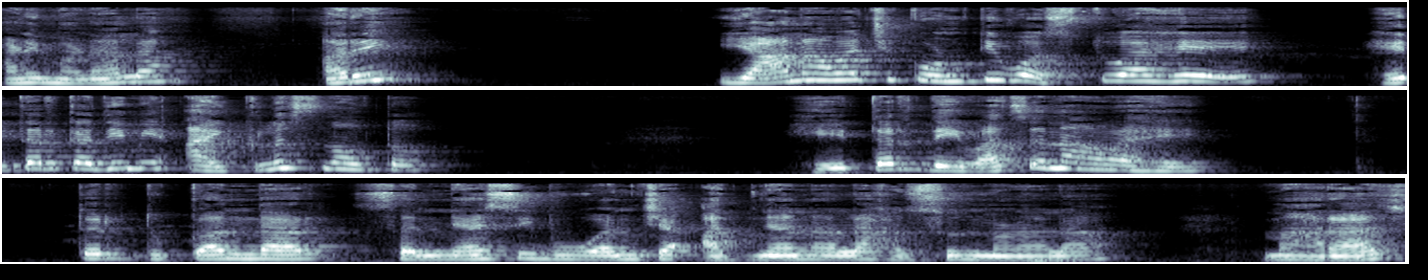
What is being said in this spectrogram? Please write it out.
आणि म्हणाला अरे या नावाची कोणती वस्तू आहे हे तर कधी मी ऐकलंच नव्हतं. हे तर देवाचं नाव आहे. तर दुकानदार संन्यासी बुवांच्या अज्ञानाला हसून म्हणाला महाराज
